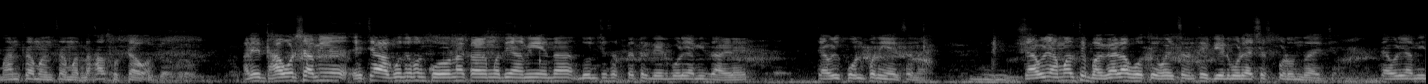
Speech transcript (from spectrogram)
माणसा माणसामधला हा सुटावा आणि दहा वर्ष आम्ही ह्याच्या अगोदर पण कोरोना काळामध्ये आम्ही यांना दोनशे सत्त्याहत्तर डेडबॉडी आम्ही जाळल्या आहेत. त्यावेळी कोण पण यायचं नाही त्यावेळी आम्हाला ते बघायला होते व्हायचं आणि ते डेडबॉडी अशाच पडून राहायच्या त्यावेळी आम्ही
